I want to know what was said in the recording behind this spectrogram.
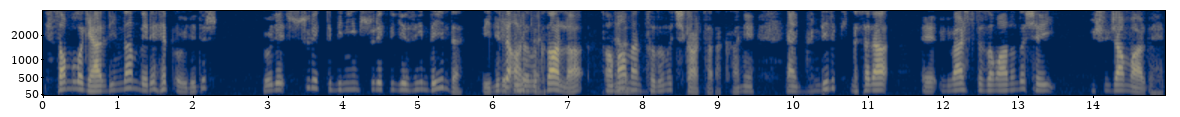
İstanbul'a geldiğimden beri hep öyledir. Böyle sürekli bineyim, sürekli gezeyim değil de belirli Kesinlikle. aralıklarla Evet. tamamen tadını çıkartarak hani yani gündelik mesela e, üniversite zamanında şey düşüncem vardı hep.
